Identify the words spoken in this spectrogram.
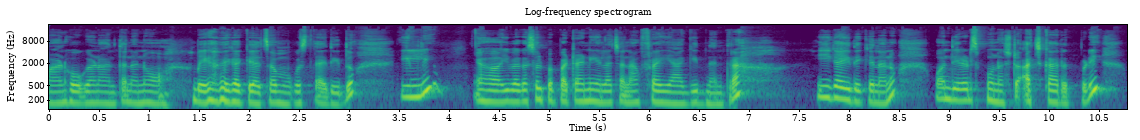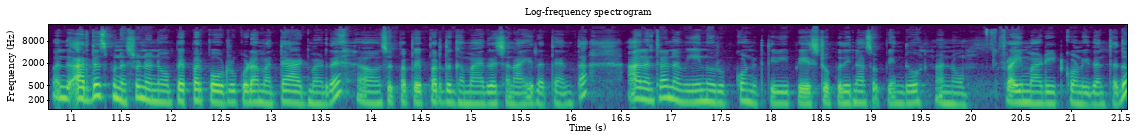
ಮಾಡಿ ಹೋಗೋಣ ಅಂತ ನಾನು ಬೇಗ ಬೇಗ ಕೆಲಸ ಮುಗಿಸ್ತಾ ಇದ್ದಿದ್ದು. ಇಲ್ಲಿ ಇವಾಗ ಸ್ವಲ್ಪ ಬಟಾಣಿ ಎಲ್ಲ ಚೆನ್ನಾಗಿ ಫ್ರೈ ಆಗಿದ ನಂತರ ಈಗ ಇದಕ್ಕೆ ನಾನು ಒಂದು ಎರಡು ಸ್ಪೂನಷ್ಟು ಅಚ್ಕಾರದ ಪುಡಿ, ಒಂದು ಅರ್ಧ ಸ್ಪೂನಷ್ಟು ನಾನು ಪೆಪ್ಪರ್ ಪೌಡ್ರು ಕೂಡ ಮತ್ತೆ ಆ್ಯಡ್ ಮಾಡಿದೆ. ಸ್ವಲ್ಪ ಪೆಪ್ಪರ್ದು ಘಮ ಇದ್ದರೆ ಚೆನ್ನಾಗಿರುತ್ತೆ ಅಂತ. ಆನಂತರ ನಾವು ಏನು ರುಬ್ಕೊಂಡಿರ್ತೀವಿ, ಪೇಸ್ಟು, ಪುದೀನ ಸೊಪ್ಪಿಂದು ನಾನು ಫ್ರೈ ಮಾಡಿ ಇಟ್ಕೊಂಡಿದ್ದಂಥದ್ದು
